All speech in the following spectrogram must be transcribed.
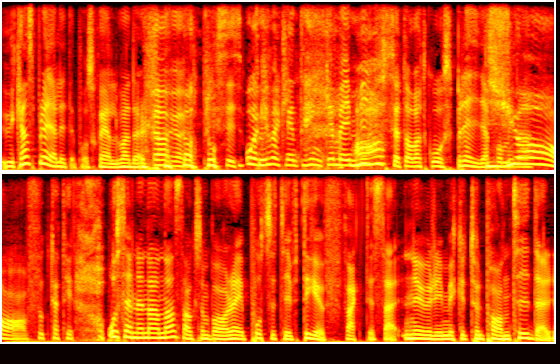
Vi kan spraya lite på oss själva där. Ja, precis. Och jag kan verkligen tänka mig myset av att gå och spraya på mina... Ja, fukta till. Och sen en annan sak som bara är positivt, det är ju faktiskt så här, nu är det mycket tulpantider.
